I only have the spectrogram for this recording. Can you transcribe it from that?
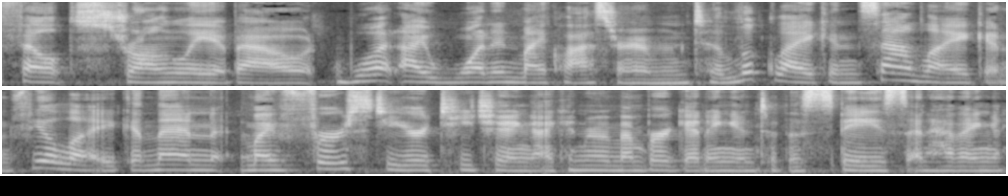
felt strongly about what I wanted my classroom to look like and sound like and feel like. And then my first year teaching, I can remember getting into the space and having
